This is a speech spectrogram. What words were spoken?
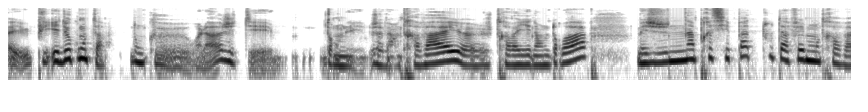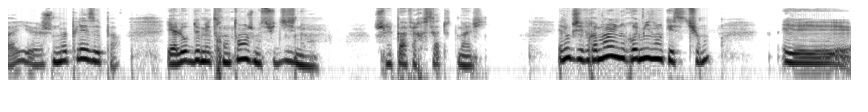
et puis et de compta. Donc euh, voilà, j'étais dans j'avais un travail, euh, je travaillais dans le droit, mais je n'appréciais pas tout à fait mon travail. euh, Je ne me plaisais pas. Et à l'aube de mes 30 ans, je me suis dit non, je vais pas faire ça toute ma vie. Et donc j'ai vraiment une remise en question. Et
